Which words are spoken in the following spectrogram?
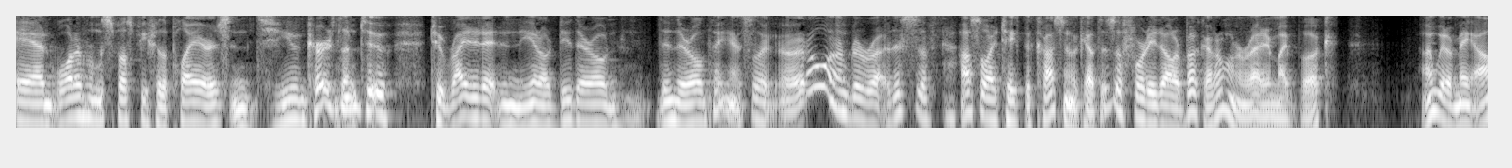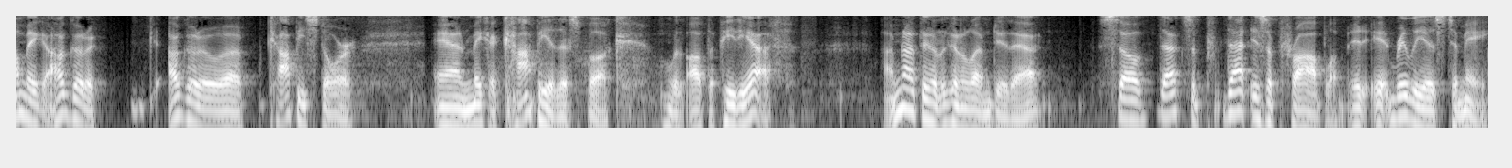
and one of them was supposed to be for the players, and you encourage them to to write it and you know do their own do their own thing. It's like I don't want them to write. This is a, also I take the cost into account. This is a forty dollar book. I don't want to write in my book. I'm gonna make. I'll make. I'll go to. I'll go to a copy store and make a copy of this book with off the PDF. I'm not going to let them do that. So that's a that is a problem. It it really is to me.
